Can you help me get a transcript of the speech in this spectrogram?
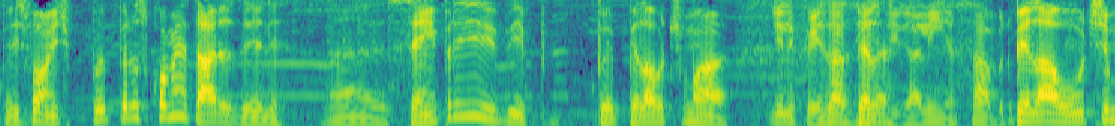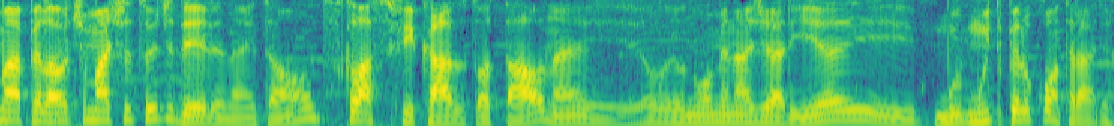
principalmente pelos comentários dele, né? sempre e, e pela última E ele fez as Pela- de galinha sábado. pela última pela última atitude dele, né? Então desclassificado total, né? E eu, eu não homenagearia e mu- muito pelo contrário.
